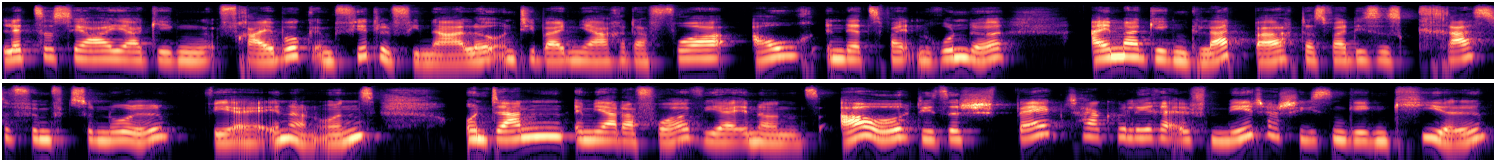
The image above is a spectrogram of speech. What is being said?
Letztes Jahr ja gegen Freiburg im Viertelfinale und die beiden Jahre davor auch in der zweiten Runde. Einmal gegen Gladbach, das war dieses krasse 5 zu 0, wir erinnern uns. Und dann im Jahr davor, wir erinnern uns auch, dieses spektakuläre Elfmeterschießen gegen Kiel.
